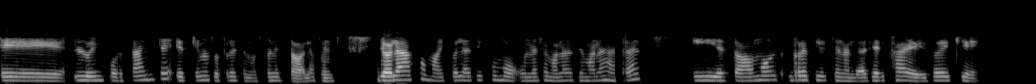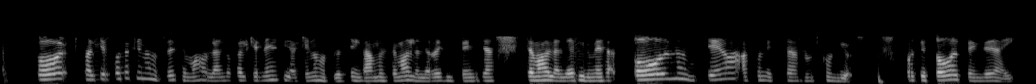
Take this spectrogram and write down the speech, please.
eh, lo importante es que nosotros estemos conectados a la fuente. Yo hablaba con Michael hace como una semana, dos semanas atrás, y estábamos reflexionando acerca de eso, de que todo, cualquier cosa que nosotros estemos hablando, cualquier necesidad que nosotros tengamos, estemos hablando de resistencia, estemos hablando de firmeza, todo nos lleva a conectarnos con Dios, porque todo depende de ahí.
